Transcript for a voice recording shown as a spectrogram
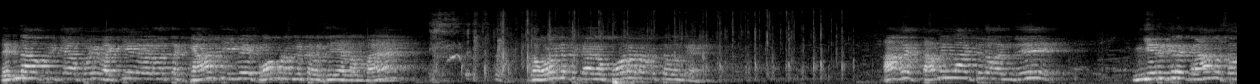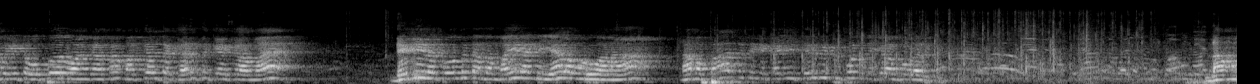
தென்னாப்பிரிக்கா போய் வக்கீல் கழகத்தை காந்தியவே கோமணம் கட்ட வச்சையா நம்ம? இந்த உலகத்துக்காக போராட விட்டவங்க. ஆக தமிழ்நாட்டுல வந்து இங்க இருக்கிற கிராம சபைகிட்ட ஒப்புதல் வாங்காம மக்கள்கிட்ட கருத்து கேட்காம டெல்லியில கொண்டுட்டு அந்த மயிலாண்டி ஏலம் விடுவானா நாம பார்த்துட்டு இங்க கையை திரும்பிட்டு போட்டு நிக்கிறான் போல இருக்கு. நம்ம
